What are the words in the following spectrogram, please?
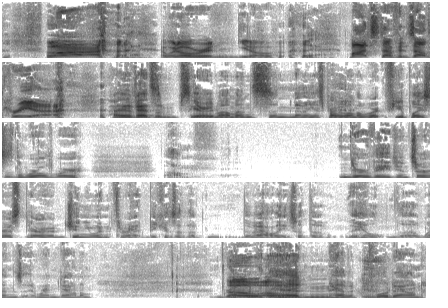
Yeah. Ah, Yeah. I went over and you know Yeah, bought stuff in South Korea. I've had some scary moments, and I mean, it's probably one of the few places in the world where, um, nerve agents are a, are a genuine threat because of the the valleys with the the hill the winds that run down them. Drop Oh, it at the oh. head and have it flow down. So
